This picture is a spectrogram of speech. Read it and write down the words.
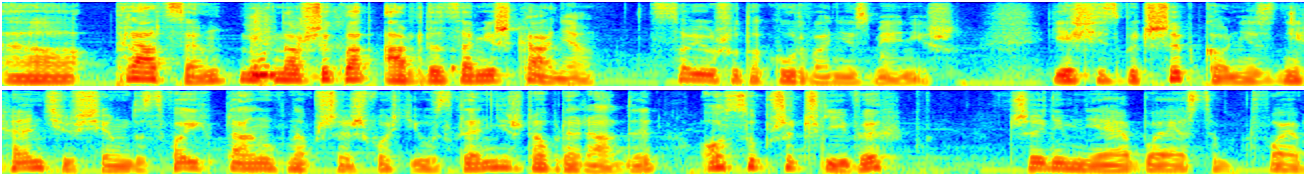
E, pracę lub na przykład adres zamieszkania. Sojuszu to kurwa nie zmienisz. Jeśli zbyt szybko nie zniechęcisz się do swoich planów na przyszłość i uwzględnisz dobre rady osób życzliwych, czyli mnie, bo ja jestem twoja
